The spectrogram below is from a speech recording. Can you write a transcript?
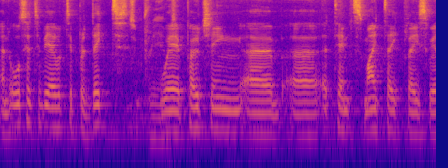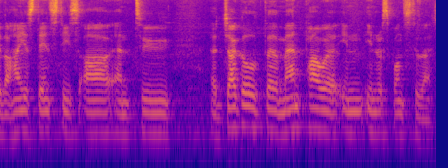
and also to be able to predict To where poaching uh, uh, attempts might take place, where the highest densities are, and to uh, juggle the manpower in, in response to that.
